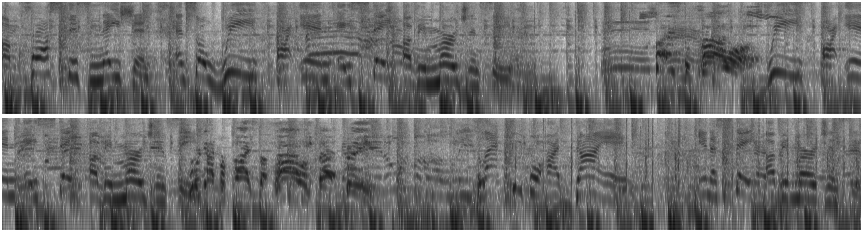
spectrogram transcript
across this nation. And so we are in a state of emergency. Fight the power. We are in a state of emergency. We got to fight the power that be. Black people are dying in a state of emergency.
